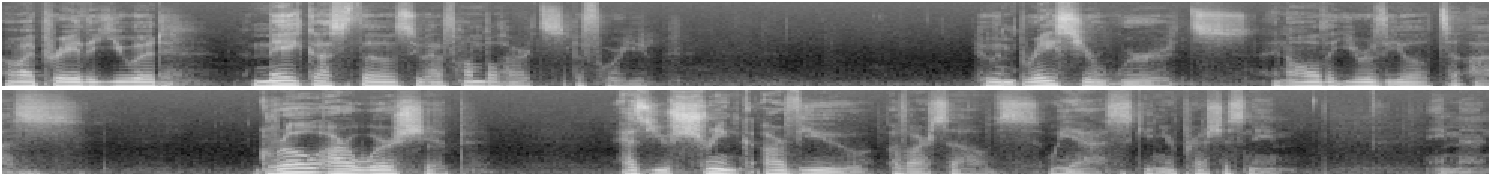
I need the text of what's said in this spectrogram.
Oh, I pray that you would make us those who have humble hearts before you, who embrace your words and all that you reveal to us. Grow our worship as you shrink our view of ourselves, we ask in your precious name. Amen.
